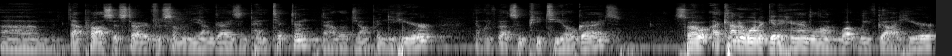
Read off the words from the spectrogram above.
Um, that process started for some of the young guys in Penticton. Now they'll jump into here. Then we've got some PTO guys. So I, I kind of want to get a handle on what we've got here.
